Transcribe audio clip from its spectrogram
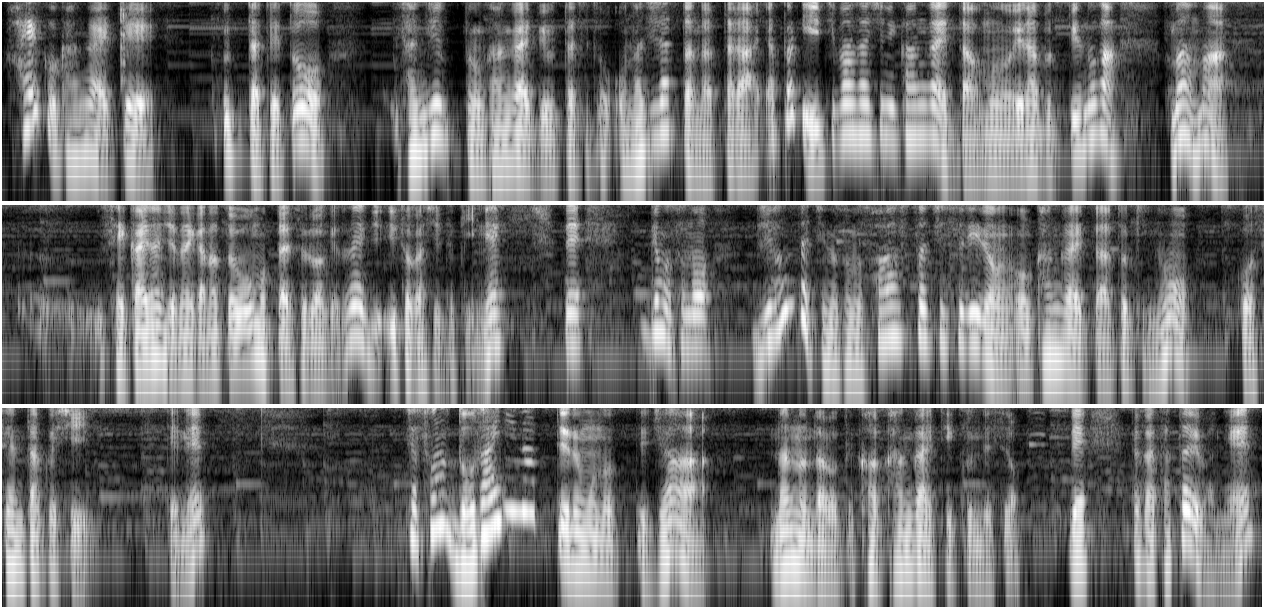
早く考えて打った手と、30分考えて打った手と同じだったんだったら、やっぱり一番最初に考えたものを選ぶっていうのが、まあまあ、正解なんじゃないかなと思ったりするわけですね。忙しい時にね。で、でもその自分たちのそのファーストチス理論を考えた時のこう選択肢ってね、じゃあその土台になってるものってじゃあ何なんだろうってか考えていくんですよ。で、だから例えばね、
